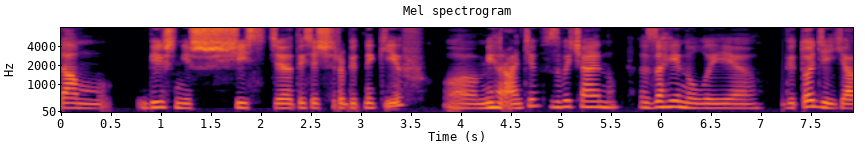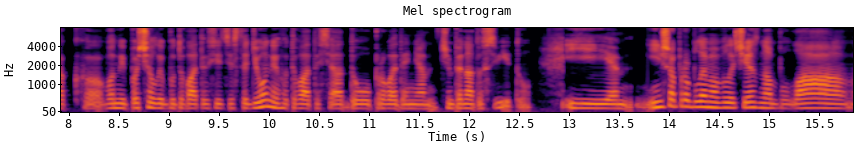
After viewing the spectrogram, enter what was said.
там більш ніж 6 тисяч робітників, мігрантів, звичайно, загинули відтоді, як вони почали будувати всі ці стадіони і готуватися до проведення чемпіонату світу. І інша проблема величезна була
